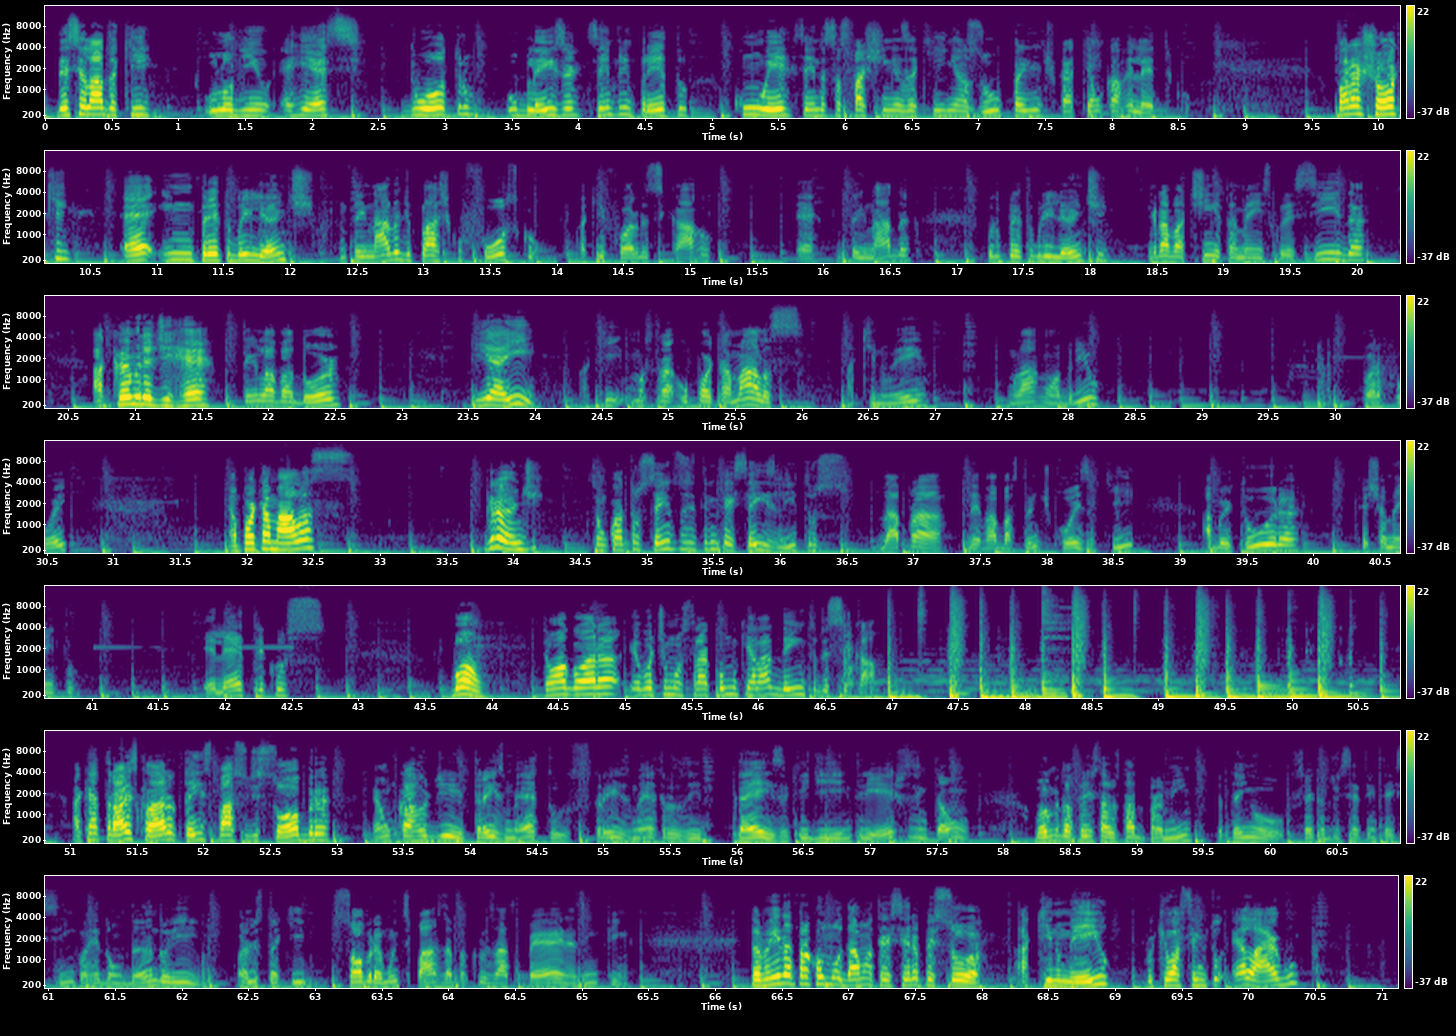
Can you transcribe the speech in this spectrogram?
Desse lado aqui, o loginho RS, do outro, o Blazer, sempre em preto, com o E sendo essas faixinhas aqui em azul para identificar que é um carro elétrico. Para-choque é em preto brilhante, não tem nada de plástico fosco aqui fora desse carro. É, não tem nada, tudo preto brilhante. Gravatinha também escurecida. A câmera de ré tem lavador. E aí, aqui mostrar o porta-malas aqui no meio. Vamos lá, não abriu. Agora foi. É um porta-malas grande, são 436 litros, dá para levar bastante coisa aqui. Abertura, fechamento elétricos. Bom, então agora eu vou te mostrar como que é lá dentro desse carro. Aqui atrás, claro, tem espaço de sobra. É um carro de 3 metros, 3 metros e 10 aqui de entre eixos, então o banco da frente está ajustado para mim. Eu tenho cerca de 75 arredondando e olha isso aqui, sobra muito espaço, dá para cruzar as pernas, enfim. Também dá para acomodar uma terceira pessoa aqui no meio, porque o assento é largo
